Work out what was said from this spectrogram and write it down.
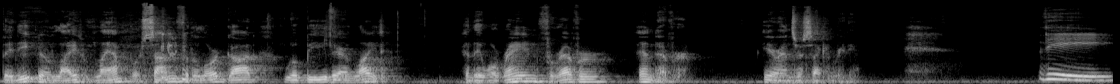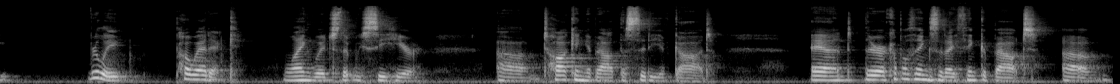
They need no light of lamp or sun, for the Lord God will be their light, and they will reign forever and ever. Here ends our second reading. The really poetic language that we see here, um, talking about the city of God. And there are a couple of things that I think about um,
